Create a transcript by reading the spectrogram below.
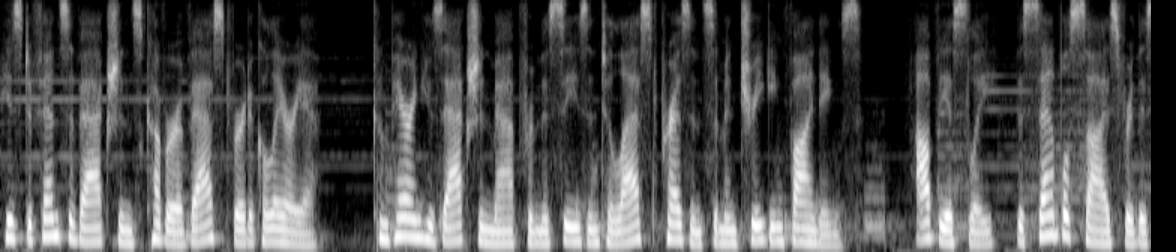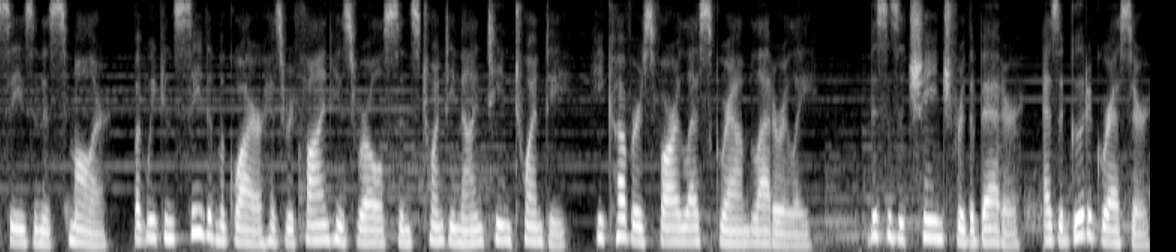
His defensive actions cover a vast vertical area. Comparing his action map from the season to last presents some intriguing findings. Obviously, the sample size for this season is smaller, but we can see that Maguire has refined his role since 2019-20. He covers far less ground laterally. This is a change for the better. As a good aggressor,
